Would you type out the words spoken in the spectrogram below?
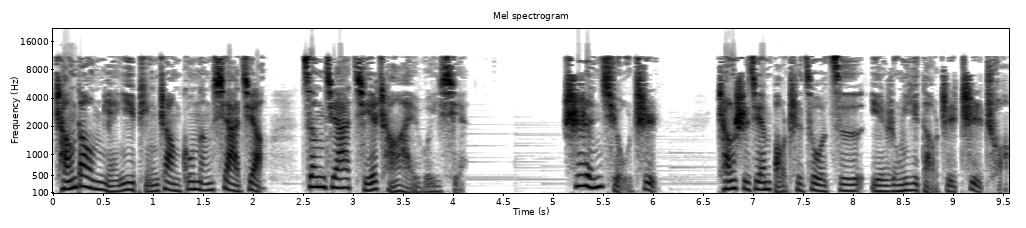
肠道免疫屏障功能下降，增加结肠癌危险。十人久治，长时间保持坐姿也容易导致痔疮。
